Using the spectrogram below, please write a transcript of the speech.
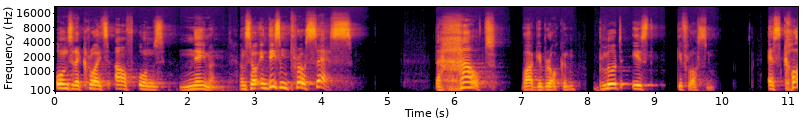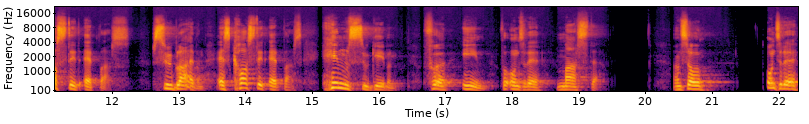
unser Kreuz auf uns nehmen. Und so in diesem Prozess, der Haut war gebrochen, Blut ist geflossen. Es kostet etwas zu bleiben. Es kostet etwas hinzugeben für ihn, für unsere Master. Und so, unsere,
